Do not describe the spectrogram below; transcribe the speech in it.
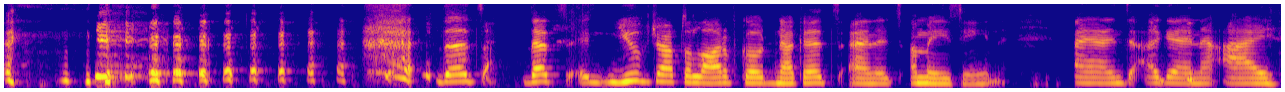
that's that's you've dropped a lot of gold nuggets and it's amazing. And again, I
